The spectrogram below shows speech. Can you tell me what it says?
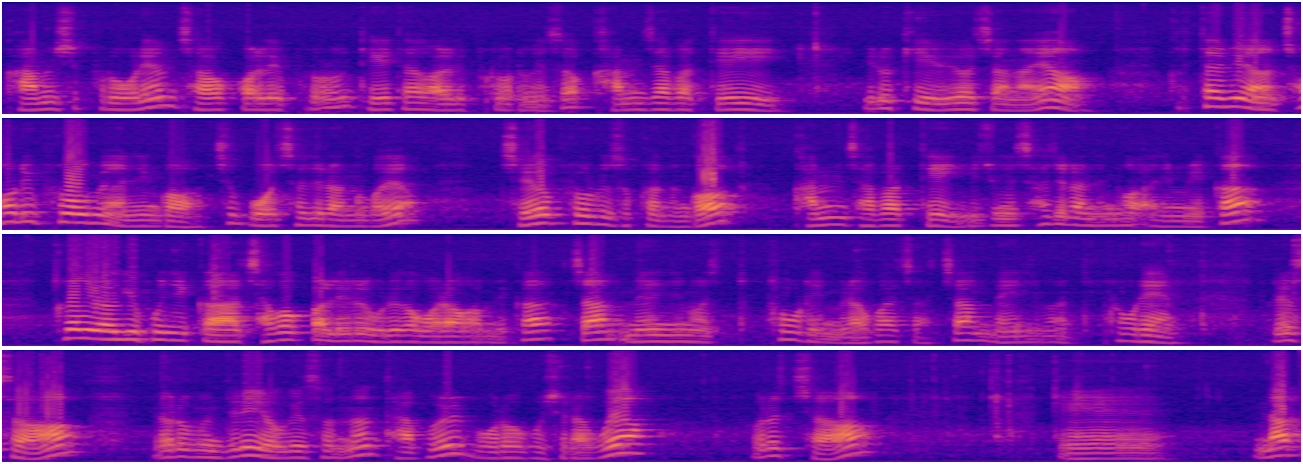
감시 프로그램, 작업 관리 프로그램, 데이터 관리 프로그램에서 감자바데이 이렇게 외웠잖아요. 그렇다면 처리 프로그램이 아닌 거, 즉뭐 찾으라는 거예요? 제어 프로그램 속하는 것, 감자바데이 이 중에 찾으라는 거 아닙니까? 그럼 여기 보니까 작업 관리를 우리가 뭐라고 합니까? job management program이라고 하죠. job management program. 그래서 여러분들이 여기서는 답을 물어보시라고요? 그렇죠. 예, not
